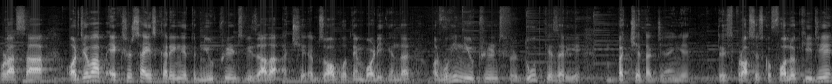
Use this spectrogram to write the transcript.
थोड़ा सा और जब आप एक्सरसाइज करेंगे तो न्यूट्रिएंट्स भी ज़्यादा अच्छे एब्जॉर्ब होते हैं बॉडी के अंदर और वही न्यूट्रिएंट्स फिर दूध के ज़रिए बच्चे तक जाएँगे। तो इस प्रोसेस को फॉलो कीजिए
